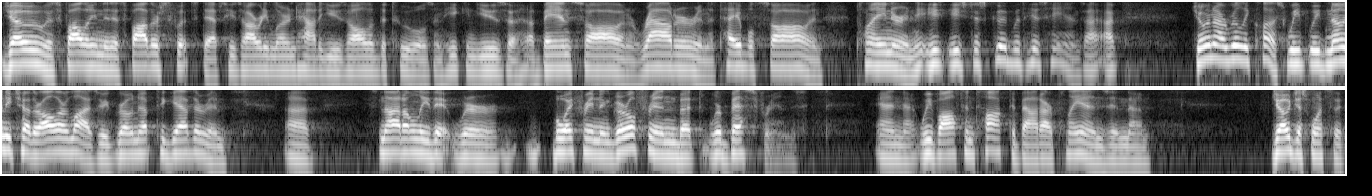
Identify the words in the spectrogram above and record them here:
Joe is following in his father's footsteps. He's already learned how to use all of the tools, and he can use a, a bandsaw and a router and a table saw and planer, and he, he's just good with his hands. I, I, Joe and I are really close. We've, we've known each other all our lives. We've grown up together, and uh, it's not only that we're boyfriend and girlfriend, but we're best friends. And uh, we've often talked about our plans. And um, Joe just wants to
